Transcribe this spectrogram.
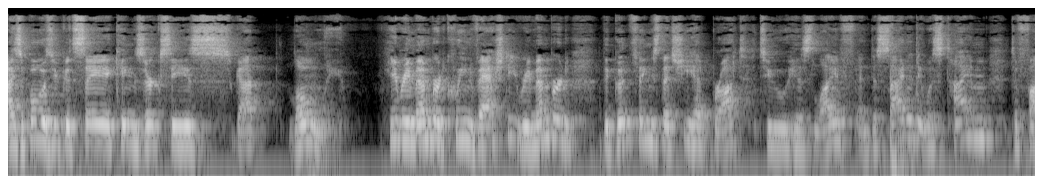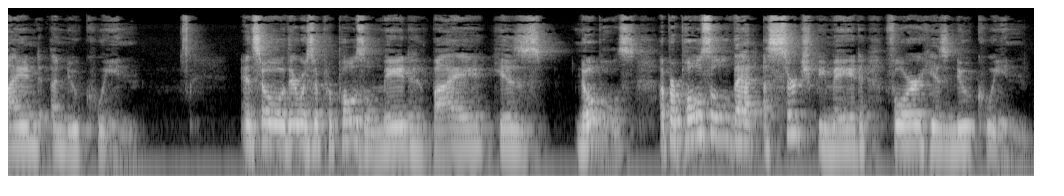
I suppose you could say King Xerxes got lonely he remembered Queen Vashti, remembered the good things that she had brought to his life, and decided it was time to find a new queen. And so there was a proposal made by his nobles, a proposal that a search be made for his new queen.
